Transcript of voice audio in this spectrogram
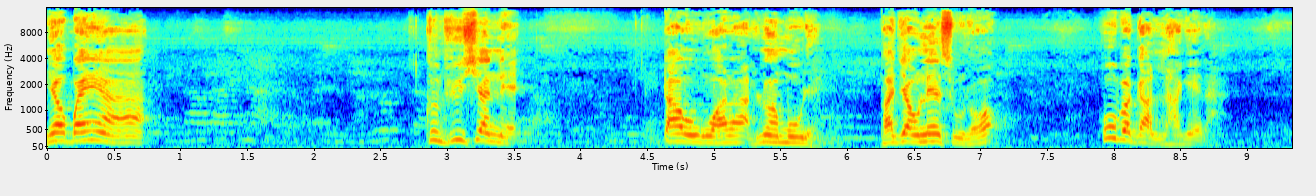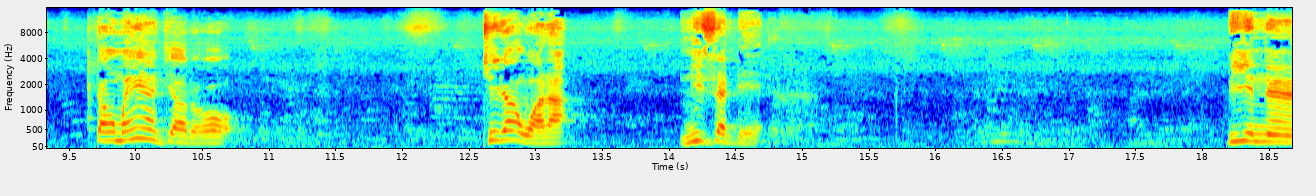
မြောက်ပိုင်းကကွန်ဖျူးရှန်နဲ့တာဝါရလွှမ်းမိုးတယ်။ဘာကြောင့်လဲဆိုတော့ဟိုဘက်ကလာခဲ့တာတောင်ပိုင်းကကြတော့ခြေတော်ဝါရနိစက်တဲ့ဗီယက်နမ်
